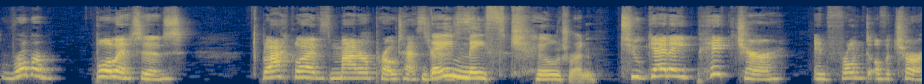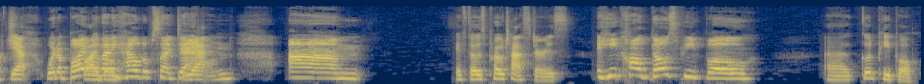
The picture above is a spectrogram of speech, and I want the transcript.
rubber bulleted Black Lives Matter protesters, They mace children. to get a picture in front of a church Yep. with a Bible, that he held upside down. Um, If those protesters, he called those people, uh, good people,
